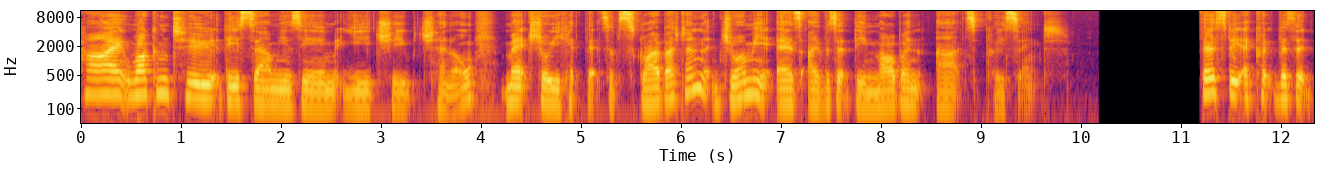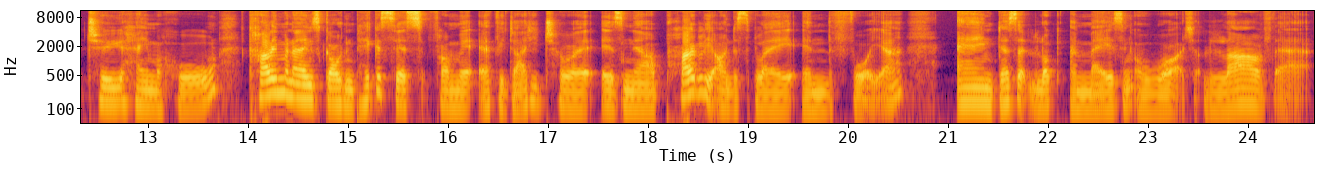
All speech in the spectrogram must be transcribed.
Hi, welcome to the Sound Museum YouTube channel. Make sure you hit that subscribe button. Join me as I visit the Melbourne Arts Precinct. Firstly, a quick visit to Hamer Hall. Kylie Minogue's Golden Pegasus from her Aphrodite tour is now proudly on display in the foyer. And does it look amazing or what? Love that.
